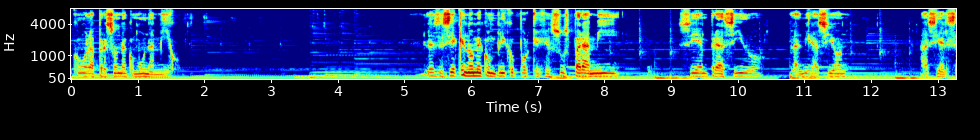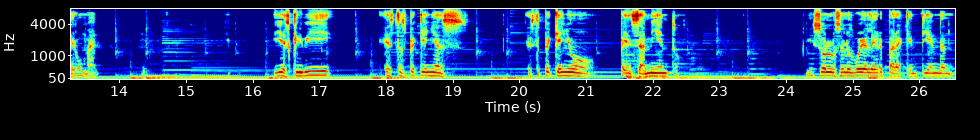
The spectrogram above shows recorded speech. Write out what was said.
como la persona como un amigo. Les decía que no me complico porque Jesús para mí siempre ha sido la admiración hacia el ser humano. Y escribí estas pequeñas, este pequeño pensamiento y solo se los voy a leer para que entiendan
